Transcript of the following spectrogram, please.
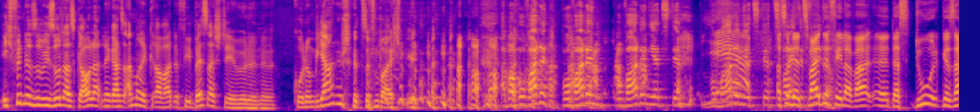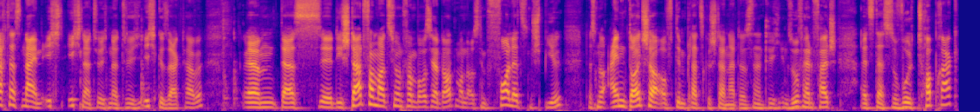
ich finde sowieso, dass Gauland eine ganz andere Krawatte viel besser stehen würde. Eine kolumbianische zum Beispiel. Aber wo war denn, wo war denn, wo war denn jetzt der, wo war denn jetzt der zweite Also der zweite Fehler? Fehler, war, äh, dass du gesagt hast, nein, ich, ich natürlich, natürlich, ich gesagt habe, ähm, dass äh, die Startformation von Borussia Dortmund aus dem vorletzten Spiel, dass nur ein Deutscher auf dem Platz gestanden hat. Das ist natürlich insofern falsch, als dass sowohl Toprak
